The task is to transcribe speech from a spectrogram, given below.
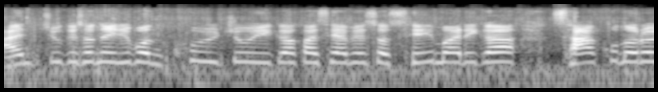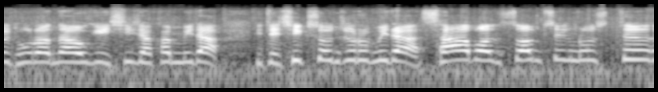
안쪽에서는 1번 콜조이가 가세하면서 세 마리가 4코너를 돌아 나오기 시작합니다. 이제 직선주로입니다. 4번 썸씽 로스트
